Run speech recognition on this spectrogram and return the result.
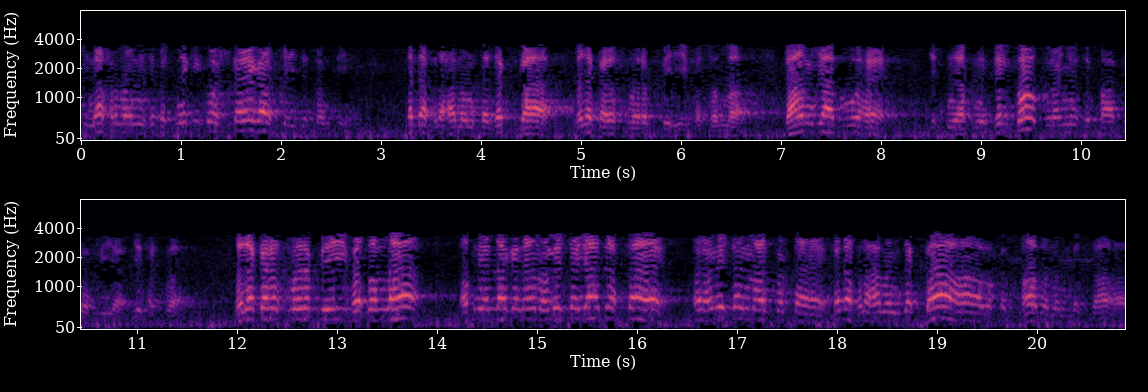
کی نافرمانی سے بچنے کی کوشش کرے گا، اس کی عزت بنتی ہے۔ صدق رحمن تجک کا وزق رسم رب ہی فصل کامیاب وہ ہے جس نے اپنے دل کو برائیوں سے پاک کر لیا، یہ تھکوا ہے۔ وزق رسم رب ہی فصل اپنے اللہ کا نام ہمیشہ یاد رکھتا ہے اور ہمیشہ نماز پڑھتا ہے۔ کدف من جگہ وقت من جگہ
